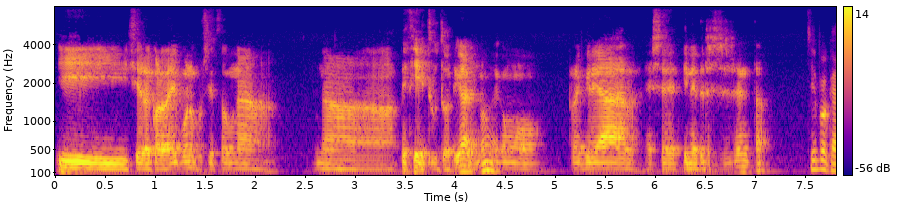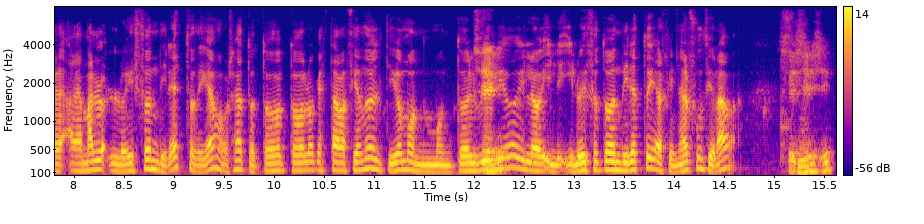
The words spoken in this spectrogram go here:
Y si recordáis, bueno, pues hizo una, una especie de tutorial, ¿no? De cómo recrear ese cine 360. Sí, porque además lo, hizo en directo, digamos. O sea, todo, todo lo que estaba haciendo, el tío montó el vídeo y lo, y, lo hizo todo en directo y al final funcionaba. Sí, sí, sí.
